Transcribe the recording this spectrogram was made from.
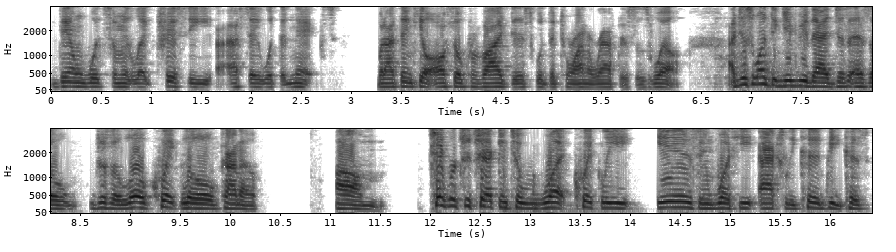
them with some electricity, I say with the Knicks. But I think he'll also provide this with the Toronto Raptors as well. I just wanted to give you that just as a just a little quick little kind of um temperature check into what Quickley is and what he actually could be. Because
